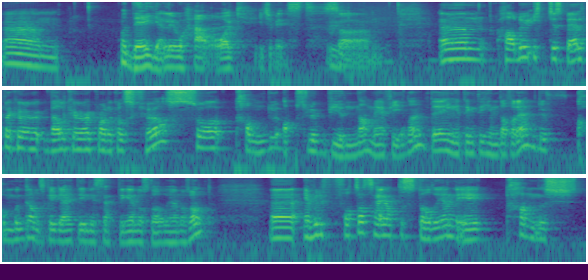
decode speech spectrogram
Um, og det gjelder jo her òg, ikke minst. Så um, Har du ikke spilt Valkyrie Valkyria Chronicles før, så kan du absolutt begynne med fireren. Det er ingenting til hinder for det. Du kommer ganske greit inn i settingen og storyen og sånt. Uh, jeg vil fortsatt si at storyen er kanskje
